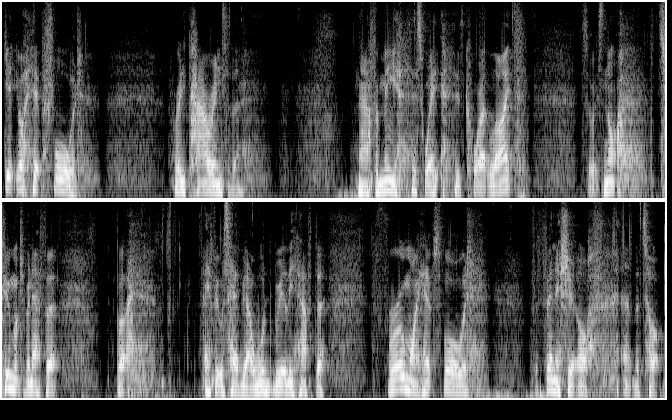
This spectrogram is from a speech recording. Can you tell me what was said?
get your hip forward. Really power into them. Now for me, this weight is quite light. So it's not too much of an effort, but if it was heavy, I would really have to throw my hips forward to finish it off at the top.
